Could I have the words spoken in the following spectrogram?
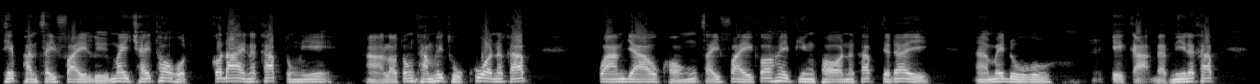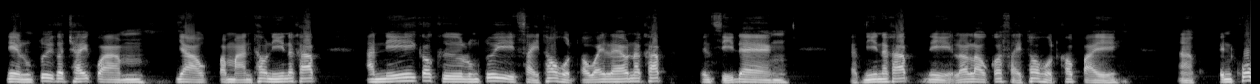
เทปพันสายไฟหรือไม่ใช้ท่อหดก็ได้นะครับ ตรงนี้อ่าเราต้องทำให้ถูกขั้วนะครับ ความยาวของสายไฟก็ให้เพียงพอนะครับ จะได้อ่าไม่ดู เกะกะแบบนี้นะครับเนี่ยลุงตุ้ยก็ใช้ความยาวประมาณเท่านี้นะครับ อันนี้ก็คือลุงตุ้ยใส่ท่อหดเอาไว้แล้วนะครับ เป็นสีแดงแบบนี้นะครับ นี่แล้วเราก็ใส่ท่อหดเข้าไปอ่าเป็นขั้ว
